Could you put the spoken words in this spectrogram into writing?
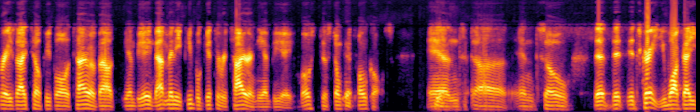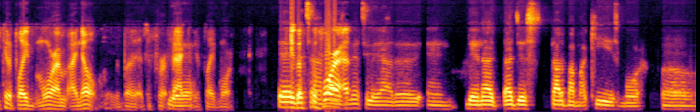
phrase I tell people all the time about the NBA: not many people get to retire in the NBA. Most just don't get phone calls, and uh, and so that that it's great. You walked out. You could have played more. I'm, I know, but as a, for a fact, yeah. you could have played more. Yeah, hey, before I I, mentally out of it, and then I, I just thought about my kids more. Uh,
